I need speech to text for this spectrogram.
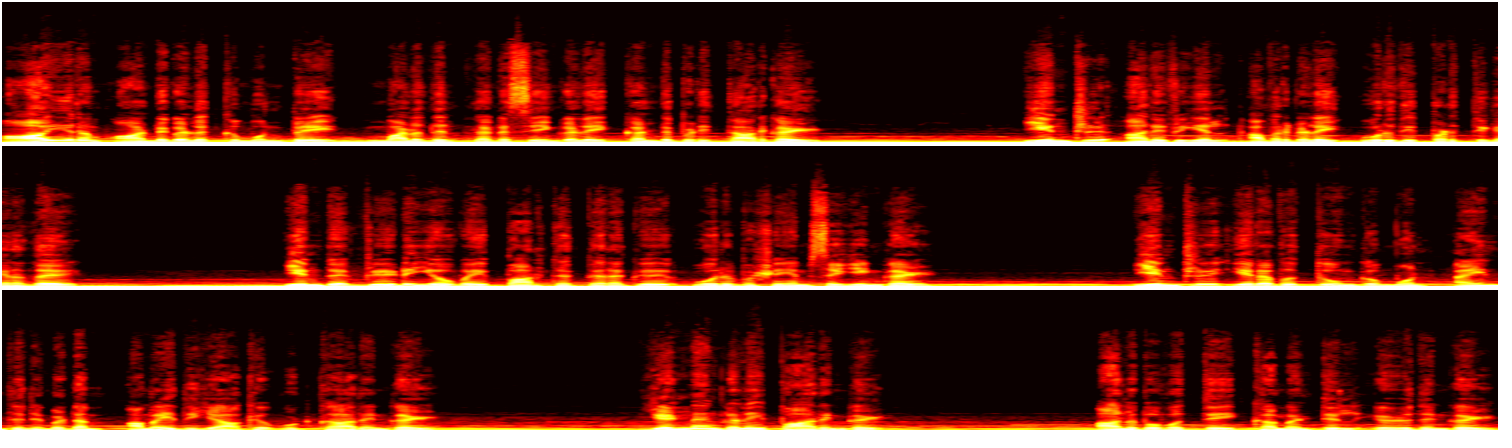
ஆயிரம் ஆண்டுகளுக்கு முன்பே மனதின் ரகசியங்களை கண்டுபிடித்தார்கள். இன்று அறிவியல் அவர்களை உறுதிப்படுத்துகிறது. இந்த வீடியோவை பார்த்த பிறகு ஒரு விஷயம் செய்யுங்கள். இன்று இரவு தூங்கும் முன் ஐந்து நிமிடம் அமைதியாக உட்காருங்கள். எண்ணங்களை பாருங்கள். அனுபவத்தை கமெண்டில் எழுதுங்கள்.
